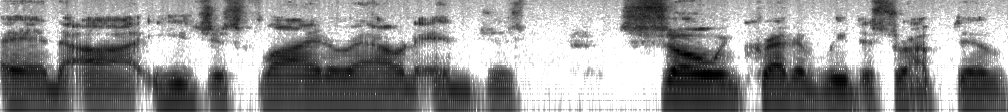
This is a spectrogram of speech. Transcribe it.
and uh, he's just flying around and just so incredibly disruptive.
